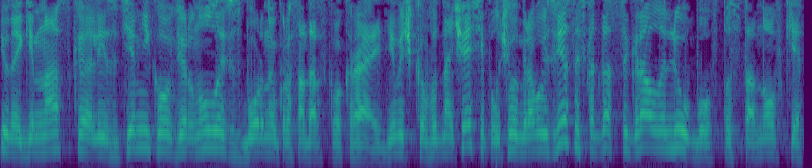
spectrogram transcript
Юная гимнастка Лиза Темникова вернулась в сборную Краснодарского края. Девочка в одночасье получила мировую известность, когда сыграла Любу в постановке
